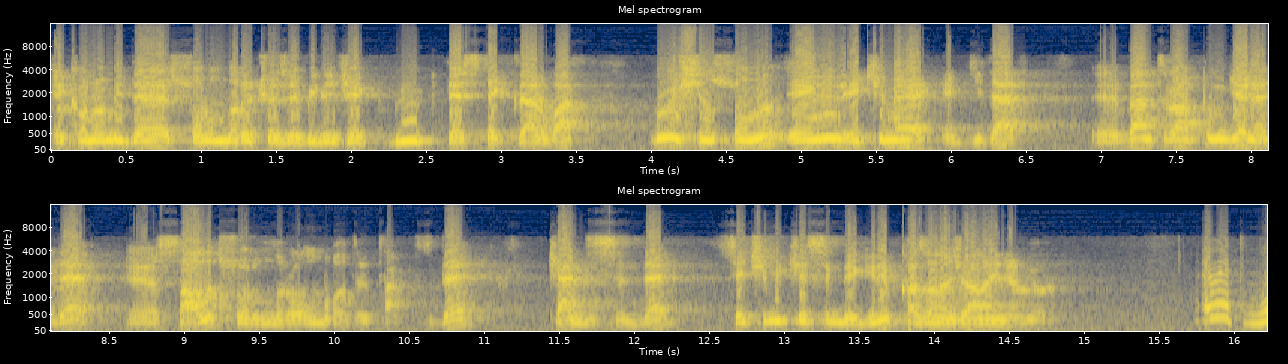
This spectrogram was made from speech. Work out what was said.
Ekonomide sorunları çözebilecek büyük destekler var. Bu işin sonu Eylül-Ekim'e gider. E, Ben Trump'ın gene de e, sağlık sorunları olmadığı takdirde kendisinde seçimi kesinlikle girip kazanacağına inanıyorum. Evet bu,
